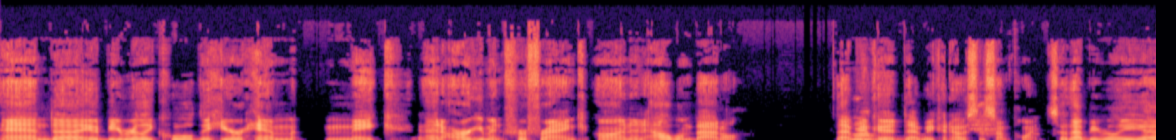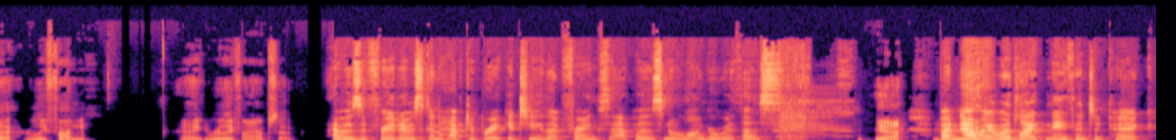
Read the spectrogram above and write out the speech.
and uh, it would be really cool to hear him make an argument for Frank on an album battle that we could that we could host at some point. So that'd be really uh really fun. I think a really fun episode. I was afraid I was going to have to break it to you that Frank Zappa is no longer with us. Yeah. But now I would like Nathan to pick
